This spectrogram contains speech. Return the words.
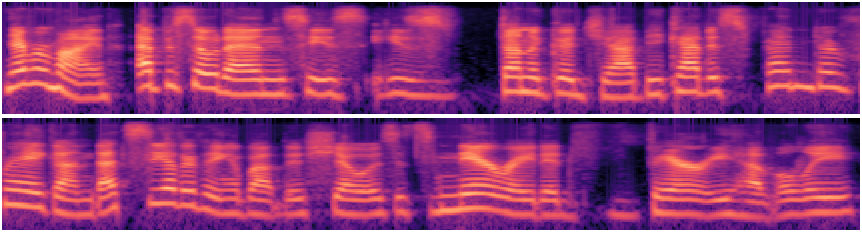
never mind. Episode ends. He's he's done a good job he got his friend a ray gun that's the other thing about this show is it's narrated very heavily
